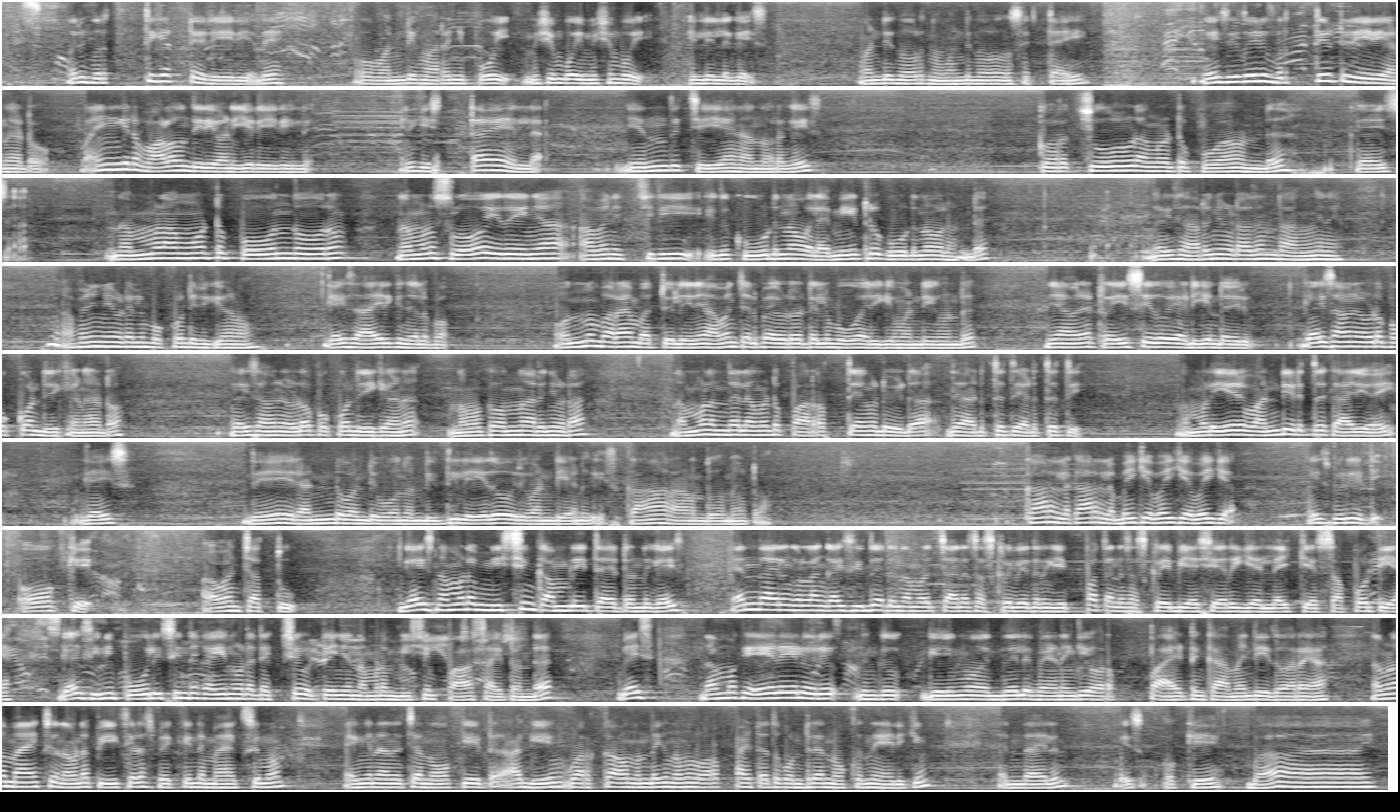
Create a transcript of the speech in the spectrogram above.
ഒരു വൃത്തികെട്ട ഒരു ഏരിയ അതെ ഓ വണ്ടി മറിഞ്ഞു പോയി. മിഷൻ പോയി മിഷൻ പോയി. ഇല്ലില്ല ഗൈസ് വണ്ടി നോർന്നു വണ്ടി നോർന്നു സെറ്റായി ഗൈസ് ഇതൊരു വൃത്തികെട്ടൊരു ഏരിയ ആണ് കേട്ടോ. ഭയങ്കര വളവും തിരിവാണ് ഈ ഒരു ഏരിയയിൽ എനിക്ക് ഇഷ്ടമേ അല്ല. എന്ത് ചെയ്യാനാന്ന് പറയാം ഗൈസ് കുറച്ചുകൂടെ അങ്ങോട്ട് പോകാറുണ്ട് ഗൈസ് നമ്മൾ അങ്ങോട്ട് പോകും തോറും നമ്മൾ സ്ലോ ചെയ്ത് കഴിഞ്ഞാൽ അവൻ ഇച്ചിരി ഇത് കൂടുന്ന പോലെ മീറ്റർ കൂടുന്ന പോലെ ഉണ്ട്. ഗൈസ് അറിഞ്ഞുകൂടാ അതെന്താ അങ്ങനെ? അവൻ ഇനി എവിടെയെങ്കിലും പൊക്കോണ്ടിരിക്കുകയാണോ? ഗൈസ് ആയിരിക്കും ചിലപ്പോൾ ഒന്നും പറയാൻ പറ്റൂല. ഇനി അവൻ ചിലപ്പോൾ എവിടെയെങ്കിലും പോകുമായിരിക്കും വണ്ടിയും കൊണ്ട്. ഇനി അവനെ ട്രേസ് ചെയ്ത് പോയി അടിക്കേണ്ടി വരും. ഗൈസ് അവൻ എവിടെ പൊക്കോണ്ടിരിക്കുകയാണ് കേട്ടോ? ഗൈസ് അവൻ എവിടെ പൊക്കോണ്ടിരിക്കുകയാണ്? നമുക്ക് ഒന്നും അറിഞ്ഞൂടാ. നമ്മൾ എന്തായാലും അങ്ങോട്ട് പറത്തി അങ്ങോട്ട് വിടുക. ഇത് അടുത്തെത്തി അടുത്തെത്തി. നമ്മൾ ഈ ഒരു വണ്ടി എടുത്ത കാര്യമായി. ഗൈസ് ഇതേ രണ്ട് വണ്ടി പോകുന്നുണ്ട്. ഇതിലേതോ ഒരു വണ്ടിയാണ് ഗൈസ് കാറാണെന്ന് തോന്നുന്നു കേട്ടോ. കാറല്ല കാറല്ല. ബൈക്കാ ബൈക്കാ ബൈക്കാ. ഗൈസ് പിടി കിട്ടി. ഓക്കെ അവൻ ചത്തു. ഗൈസ് നമ്മുടെ മിഷൻ കംപ്ലീറ്റ് ആയിട്ടുണ്ട് ഗൈസ് എന്തായാലും കൊള്ളാം. ഗൈസ് ഇതുവരെ നമ്മുടെ ചാനൽ സബ്സ്ക്രൈബ് ചെയ്തിട്ടുണ്ടെങ്കിൽ ഇപ്പോൾ തന്നെ സബ്സ്ക്രൈബ് ചെയ്യുക ഷെയർ ചെയ്യുക ലൈക്ക് ചെയ്യുക സപ്പോർട്ട് ചെയ്യുക. ഗൈസ് ഇനി പോലീസിന്റെ കയ്യിൽ നിന്നൂടെ രക്ഷപ്പെട്ട് കഴിഞ്ഞാൽ നമ്മുടെ മിഷൻ പാസ്സായിട്ടുണ്ട് ഗൈസ് നമുക്ക് ഏതെങ്കിലും ഒരു നിങ്ങൾക്ക് ഗെയിമോ എന്തെങ്കിലും വേണമെങ്കിൽ ഉറപ്പായിട്ടും കമന്റ് ചെയ്ത് പറയാം. നമ്മുടെ മാക്സിമം നമ്മുടെ പി സിയുടെ സ്പെക്കിന്റെ മാക്സിമം എങ്ങനെയാണെന്ന് വെച്ചാൽ നോക്കിയിട്ട് ആ ഗെയിം വർക്ക് ആവുന്നുണ്ടെങ്കിൽ നമ്മൾ ഉറപ്പായിട്ട് അത് കൊണ്ടുവരാൻ നോക്കുന്നതായിരിക്കും. എന്തായാലും ഗൈസ് ഓക്കെ ബായ്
